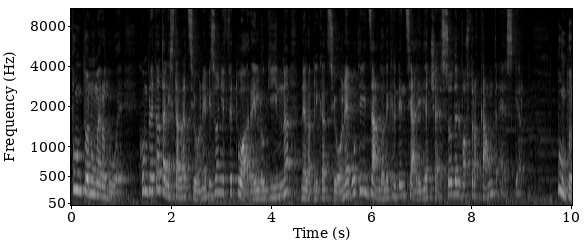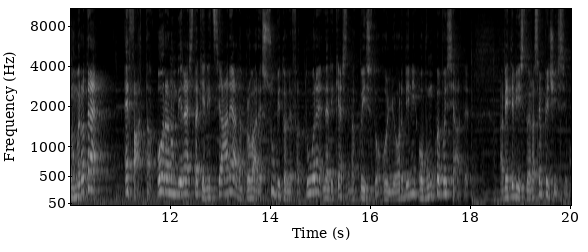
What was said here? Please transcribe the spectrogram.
Punto numero 2. Completata l'installazione bisogna effettuare il login nell'applicazione utilizzando le credenziali di accesso del vostro account Esker. Punto numero 3 è fatta, ora non vi resta che iniziare ad approvare subito le fatture, le richieste d'acquisto o gli ordini ovunque voi siate. Avete visto, era semplicissimo.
